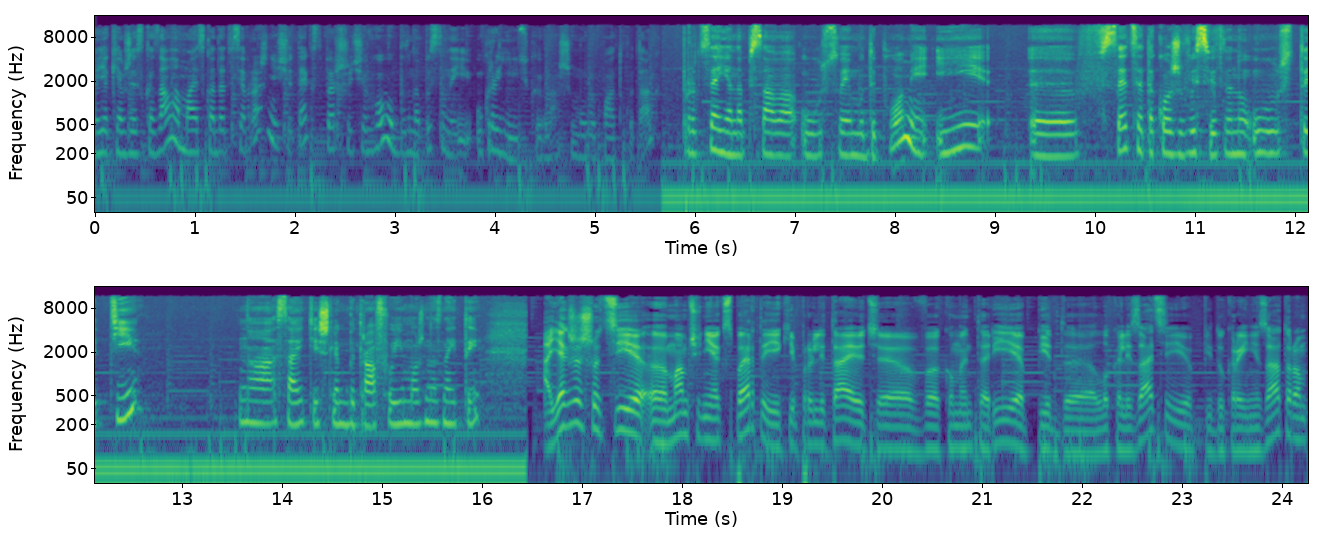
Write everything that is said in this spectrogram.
як я вже сказала, має складатися враження, що текст першочергово був написаний українською в нашому випадку. Так? Про це я написала у своєму дипломі і Е, все це також висвітлено у статті на сайті Шляхбитрафу її можна знайти. А як же ж оці е, мамчині експерти, які прилітають е, в коментарі під локалізацією, під українізатором,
